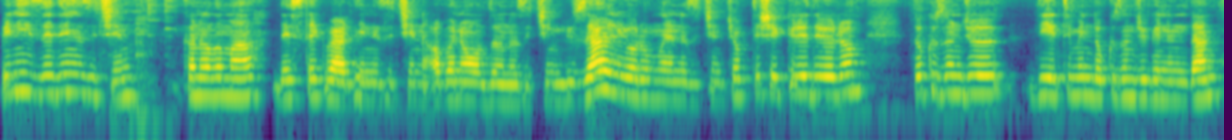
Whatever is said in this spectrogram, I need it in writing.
Beni izlediğiniz için, kanalıma destek verdiğiniz için, abone olduğunuz için, güzel yorumlarınız için çok teşekkür ediyorum. 9. diyetimin 9. gününden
